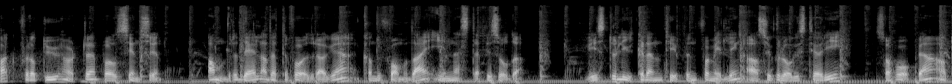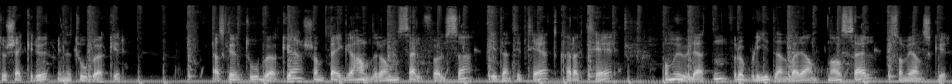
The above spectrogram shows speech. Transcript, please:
Takk for at du hørte på Sinnsyn. Andre del av dette foredraget kan du få med deg i neste episode. Hvis du liker denne typen formidling av psykologisk teori, så håper jeg at du sjekker ut mine to bøker. Jeg har skrevet to bøker som begge handler om selvfølelse, identitet, karakter og muligheten for å bli den varianten av oss selv som vi ønsker.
